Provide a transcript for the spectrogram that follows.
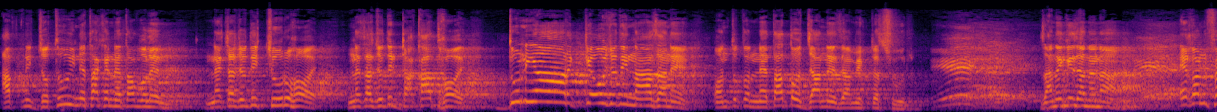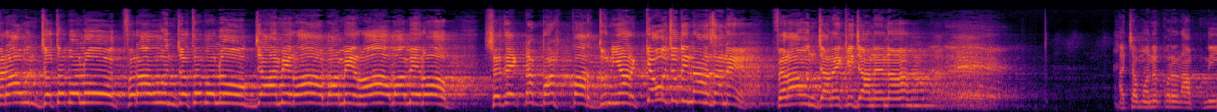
আপনি যতই নেতাকে নেতা বলেন, নেতা যদি চুর হয়, নেতা যদি ডাকাত হয়, দুনিয়ার কেউ যদি না জানে, অন্তত নেতা তো জানে যে আমি একটা চুর। জানে কি জানে না? এখন ফেরাউন যত বলুক, ফেরাউন যত বলুক যে আমি রব আমি রব আমি রব, সে যে একটা বাটপার দুনিয়ার কেউ যদি না জানে, ফেরাউন জানে কি জানে না? আচ্ছা মনে করেন আপনি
